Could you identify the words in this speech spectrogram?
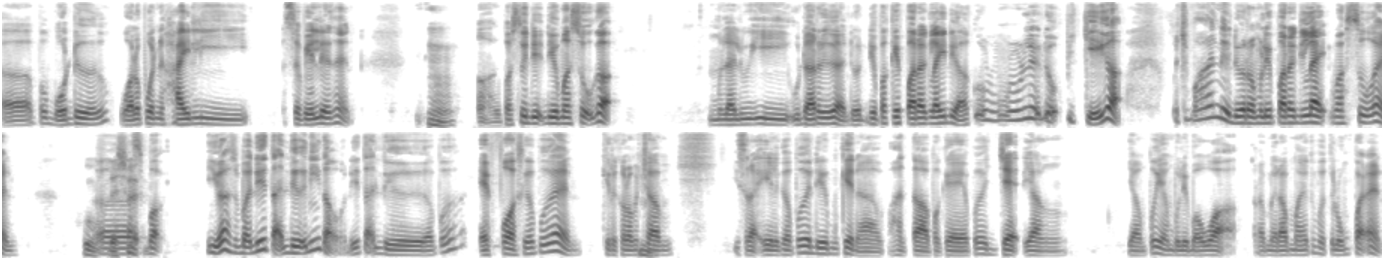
uh, apa border tu walaupun highly surveillance kan Hmm. Ah, lepas tu dia dia masuk gak melalui udara kan. Dia, dia pakai paraglider. Aku mula duk fikir gak macam mana dia orang boleh paraglide masuk kan. Uh, Uh, dahsyat. sebab ya sebab dia tak ada ni tau. Dia tak ada apa Air Force ke apa kan. Kira kalau Hmm. macam Israel ke apa dia mungkin ah hantar pakai apa jet yang yang apa yang boleh bawa ramai-ramai tu tu lompat kan.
